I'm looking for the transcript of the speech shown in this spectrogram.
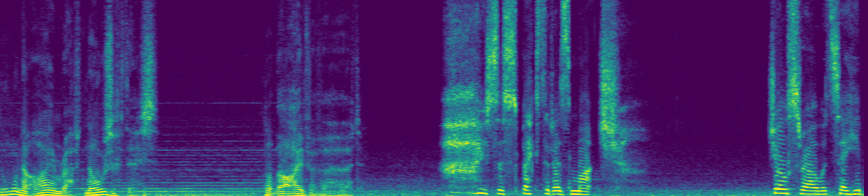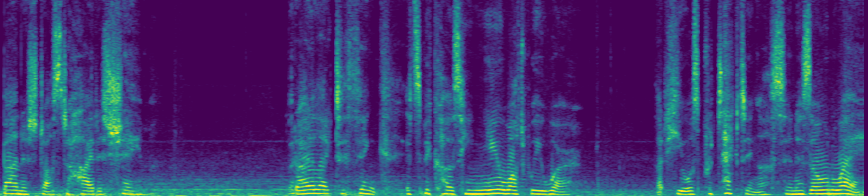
No one at Ironrath knows of this. Not that I've ever heard. I suspected as much. Josera would say he banished us to hide his shame. But I like to think it's because he knew what we were. That he was protecting us in his own way.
